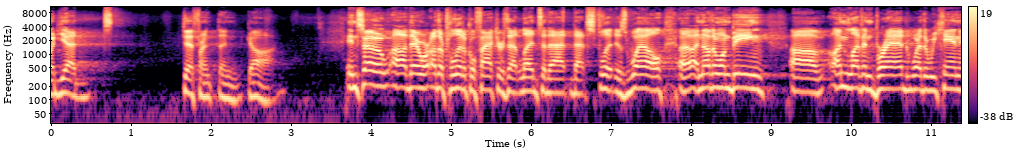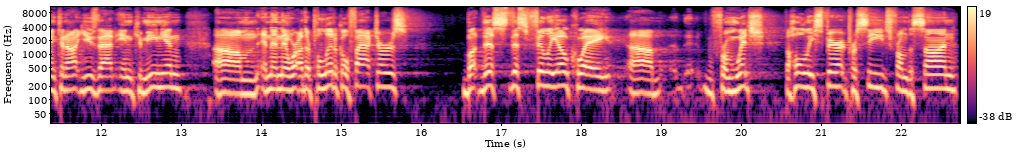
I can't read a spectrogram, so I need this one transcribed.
but yet different than God. And so uh, there were other political factors that led to that, that split as well. Uh, another one being uh, unleavened bread, whether we can and cannot use that in communion. Um, and then there were other political factors. But this, this filioque, uh, from which the Holy Spirit proceeds from the Son,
